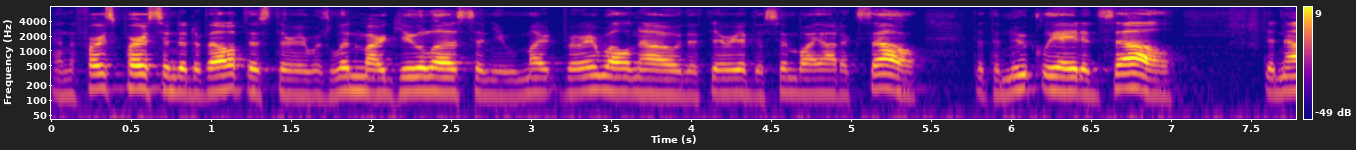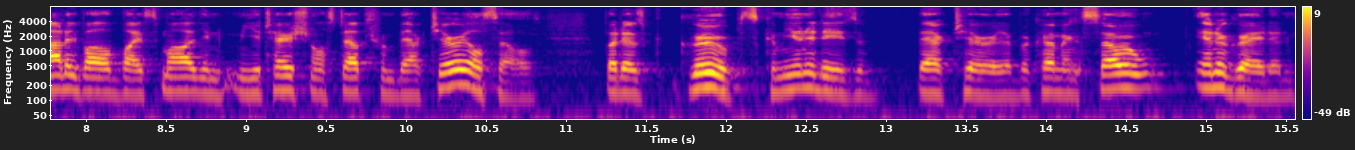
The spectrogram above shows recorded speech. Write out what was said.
And the first person to develop this theory was Lynn Margulis, and you might very well know the theory of the symbiotic cell, that the nucleated cell did not evolve by small mutational steps from bacterial cells, but as groups, communities of bacteria becoming so integrated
